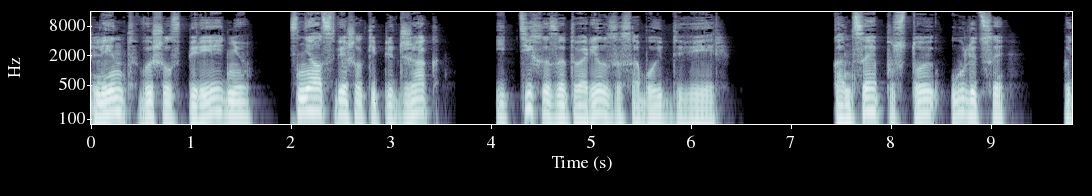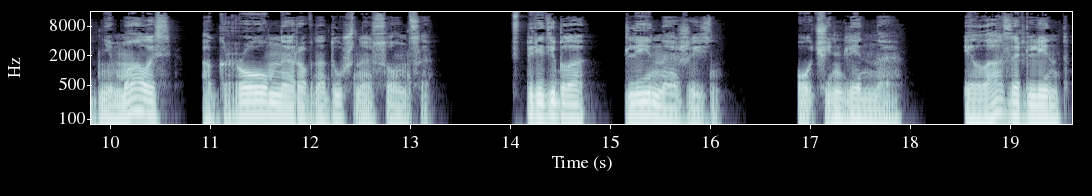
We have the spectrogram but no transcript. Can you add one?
Линд вышел в переднюю, снял с вешалки пиджак и тихо затворил за собой дверь. В конце пустой улицы поднималось огромное равнодушное солнце. Впереди была длинная жизнь, очень длинная, и Лазарь Линд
